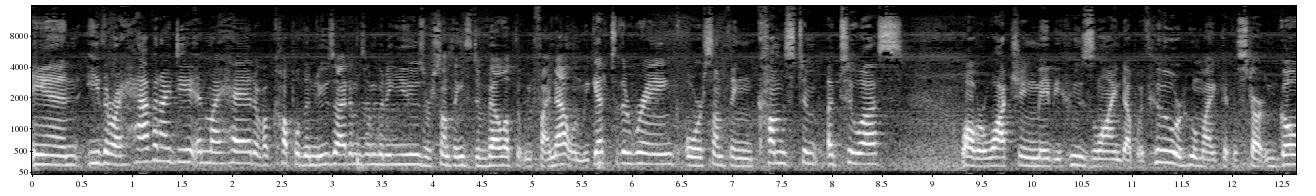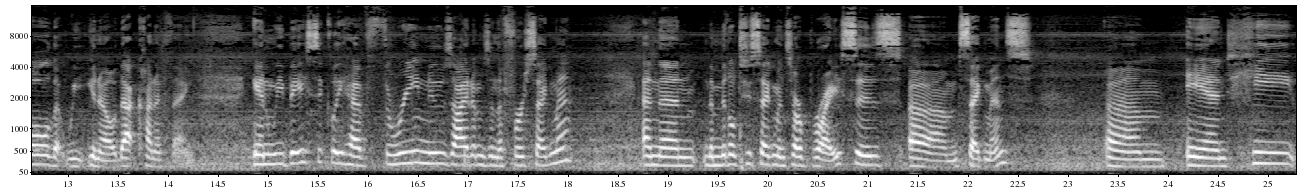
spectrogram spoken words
And either I have an idea in my head of a couple of the news items I'm going to use, or something's developed that we find out when we get to the rink, or something comes to, uh, to us while we're watching maybe who's lined up with who or who might get the start and goal that we you know that kind of thing. And we basically have three news items in the first segment and then the middle two segments are bryce's um, segments. Um, and he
